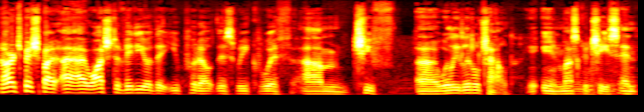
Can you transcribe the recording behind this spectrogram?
Now, Archbishop, I, I watched a video that you put out this week with um, Chief uh, Willie Littlechild in Maskwacis, and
